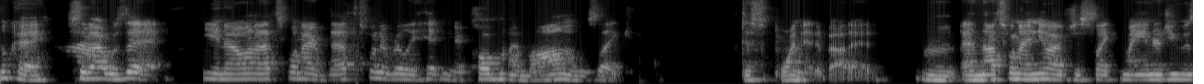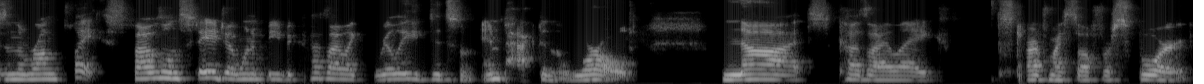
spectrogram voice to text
okay so that was it you know and that's when i that's when it really hit me i called my mom and was like disappointed about it. Mm, and that's when I knew I was just like my energy was in the wrong place. If I was on stage, I want to be because I like really did some impact in the world, not because I like starve myself for sport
